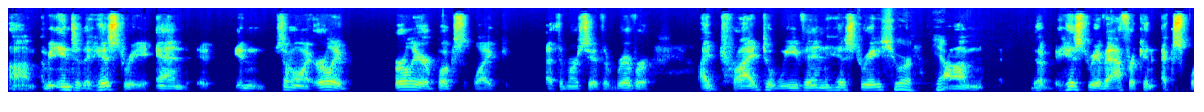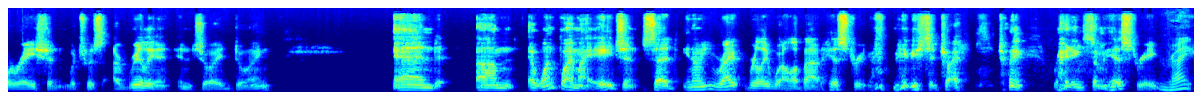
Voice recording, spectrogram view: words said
um, I mean into the history. And in some of my early earlier books, like At the Mercy of the River, I tried to weave in history. Sure. Yeah. Um, the history of African exploration, which was I really enjoyed doing. And um, at one point, my agent said, "You know, you write really well about history. Maybe you should try doing writing some history." Right.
